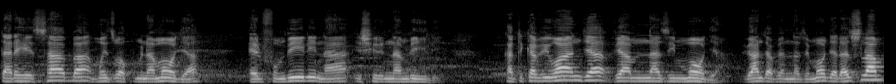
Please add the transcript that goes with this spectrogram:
tarehe saba mwezi wa 11 2022 katika viwanja vya Mnazi Mmoja, viwanja vya Mnazi Mmoja Dar es Salaam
